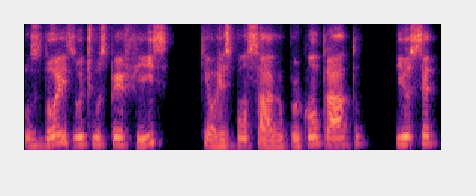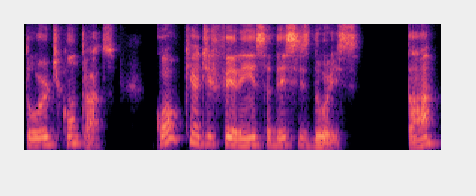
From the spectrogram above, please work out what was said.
os dois últimos perfis, que é o responsável por contrato e o setor de contratos. Qual que é a diferença desses dois? Tá?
